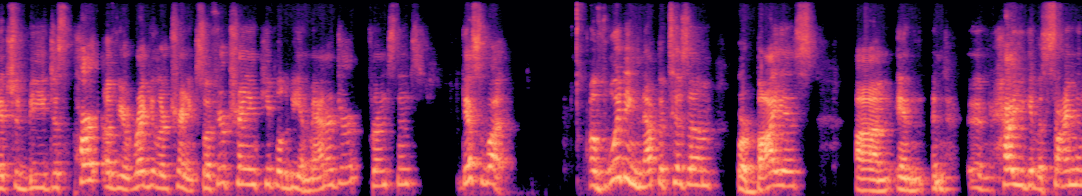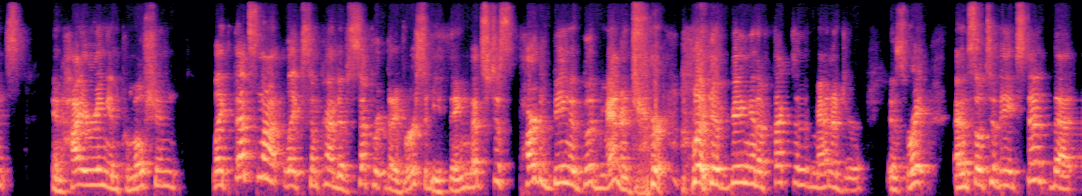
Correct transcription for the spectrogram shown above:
it should be just part of your regular training. So if you're training people to be a manager, for instance, guess what? Avoiding nepotism or bias um, in, in, in how you give assignments and hiring and promotion, like that's not like some kind of separate diversity thing. That's just part of being a good manager. like if being an effective manager is right. And so to the extent that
